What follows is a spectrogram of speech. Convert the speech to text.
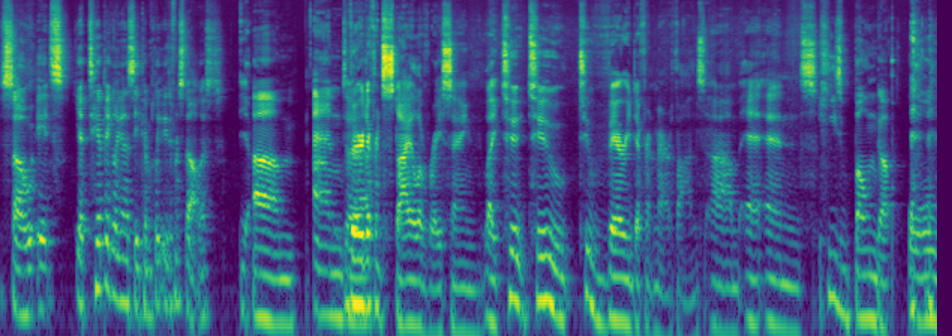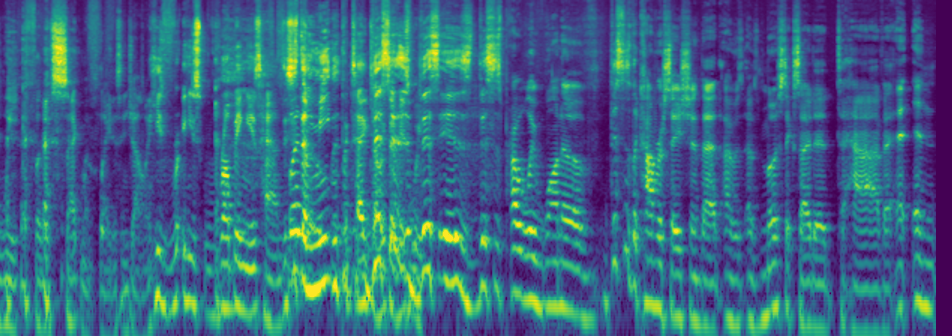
So it's you're typically going to see completely different start lists. Yeah. Um, and uh, very different style of racing, like two two two very different marathons. Um, and, and he's boned up all week for this segment, ladies and gentlemen. He's he's rubbing his hands. This is the meat and potatoes this is his week. this is this is probably one of this is the conversation that I was I was most excited to have, and, and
